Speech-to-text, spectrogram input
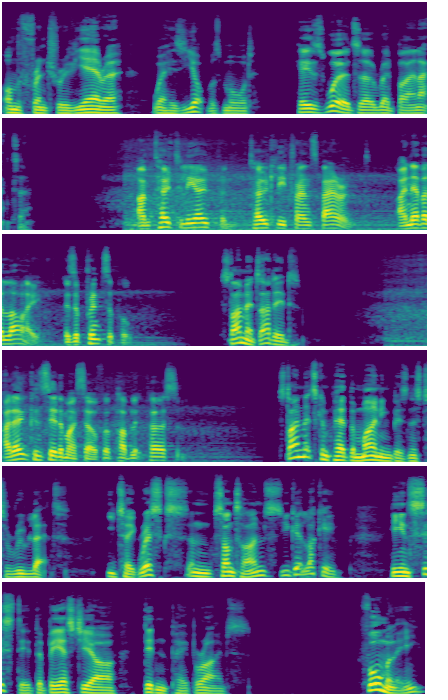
on the French Riviera, where his yacht was moored. His words are read by an actor. I'm totally open, totally transparent. I never lie, as a principle. Steinmetz added, I don't consider myself a public person. Steinmetz compared the mining business to roulette. You take risks, and sometimes you get lucky he insisted that BSGR didn't pay bribes. Formally,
